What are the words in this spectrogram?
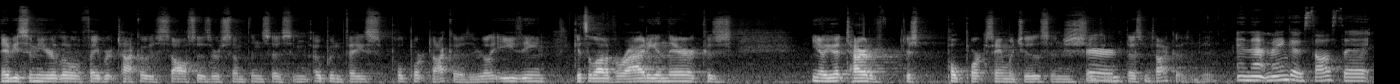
Maybe some of your little favorite taco sauces or something. So some open face pulled pork tacos. They're really easy. Gets a lot of variety in there because you know you get tired of just pulled pork sandwiches and Sure. throw some tacos into it. And that mango salsa,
